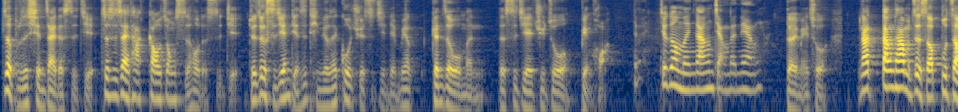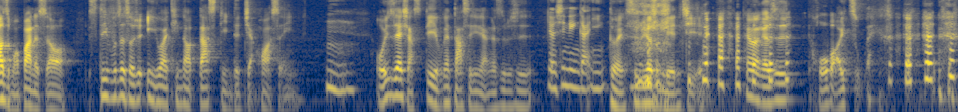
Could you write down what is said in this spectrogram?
这不是现在的世界，这是在他高中时候的世界，就这个时间点是停留在过去的时间点，没有跟着我们的世界去做变化。对，就跟我们刚刚讲的那样。对，没错。那当他们这时候不知道怎么办的时候，史蒂夫这时候就意外听到 Dustin 的讲话声音。嗯，我一直在想，史蒂夫跟 Dustin 两个是不是有心灵感应？对，是不是有什么连接？他们两个是活宝一组哎。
